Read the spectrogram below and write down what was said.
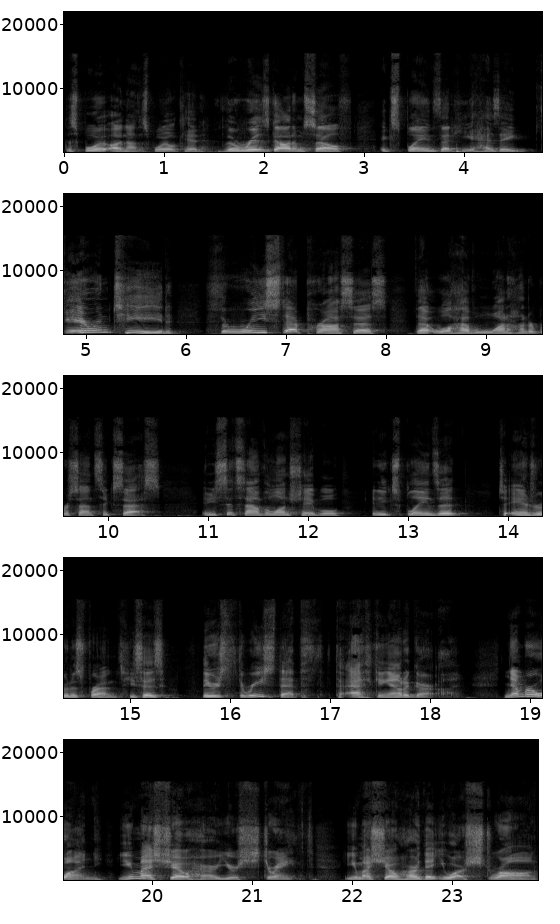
the spoil uh, not the spoiled kid, the Rizz God himself explains that he has a guaranteed three step process that will have 100% success. And he sits down at the lunch table and he explains it to Andrew and his friends. He says, There's three steps to asking out a girl. Number one, you must show her your strength. You must show her that you are strong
